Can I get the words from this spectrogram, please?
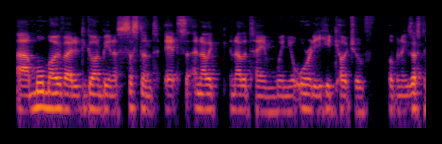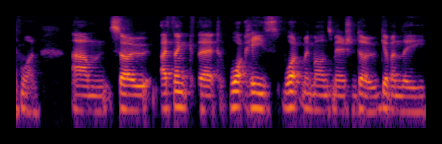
uh, more motivated to go and be an assistant at another another team when you're already head coach of of an existing one. Um, so I think that what he's what McMillan's managed to do, given the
